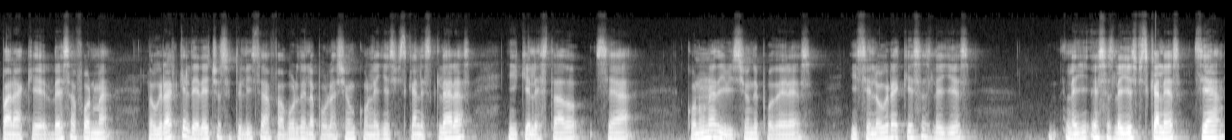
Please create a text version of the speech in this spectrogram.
para que de esa forma lograr que el derecho se utilice a favor de la población con leyes fiscales claras y que el Estado sea con una división de poderes y se logre que esas leyes esas leyes fiscales sean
